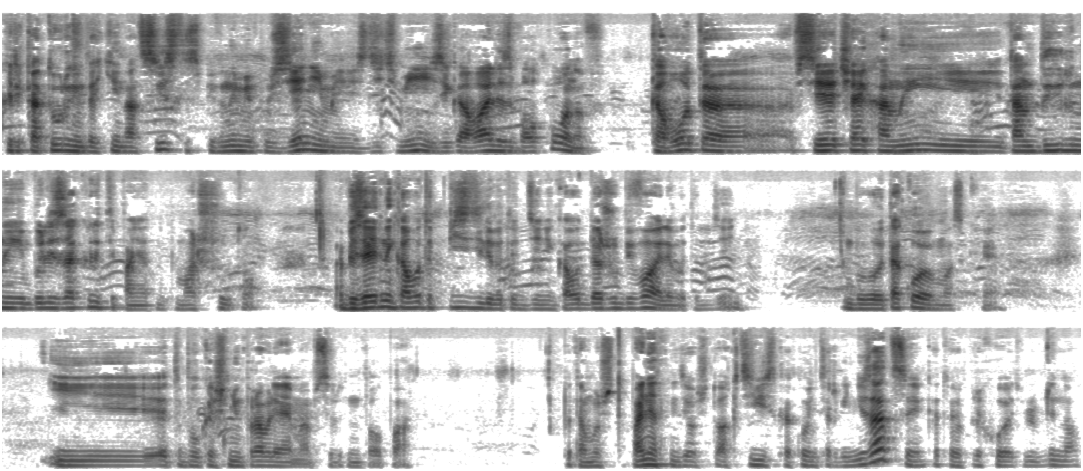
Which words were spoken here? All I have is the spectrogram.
карикатурные такие нацисты с пивными пузениями, с детьми и зиговали с балконов. Кого-то все чайханы тандырные были закрыты, понятно, по маршруту. Обязательно кого-то пиздили в этот день, кого-то даже убивали в этот день. Было такое в Москве. И это был, конечно, неуправляемая абсолютно толпа. Потому что, понятное дело, что активист какой-нибудь организации, который приходит в Люблино,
